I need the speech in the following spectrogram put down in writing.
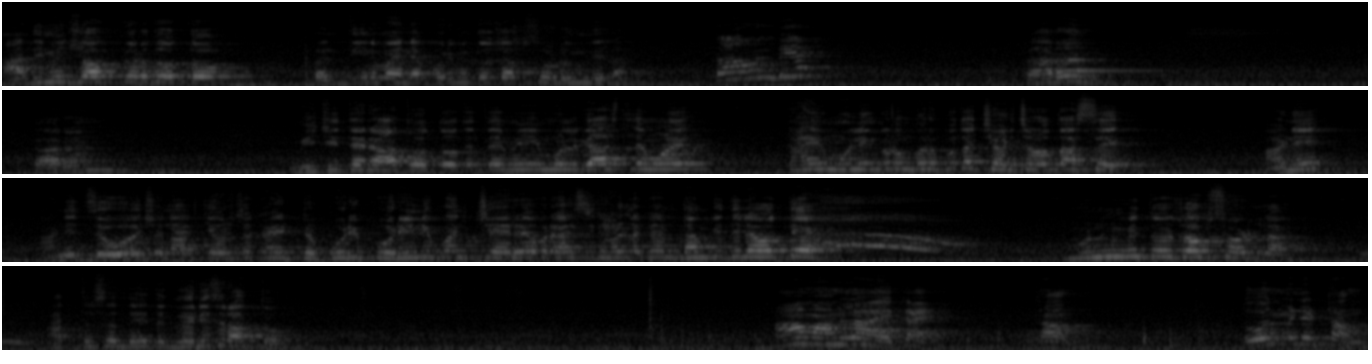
आधी मी जॉब करत होतो पण तीन महिन्यापूर्वी मी तो जॉब सोडून दिला. काऊन बे? कारण कारण मी जिथे राहत होतो तिथे मी मुलगा असल्यामुळे काही मुलींकडून भरपूर छडछड होत असे. आणि आणि जवळच्या नाक्यावरच्या काही टपोरी पोरींनी पण चेहऱ्यावर ऍसिड हाडण्याच्या धमकी दिल्या होत्या. म्हणून मी तो जॉब सोडला. आता सध्या इथं घरीच राहतो. हा मामला आहे काय? थांब. दोन मिनिट थांब.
